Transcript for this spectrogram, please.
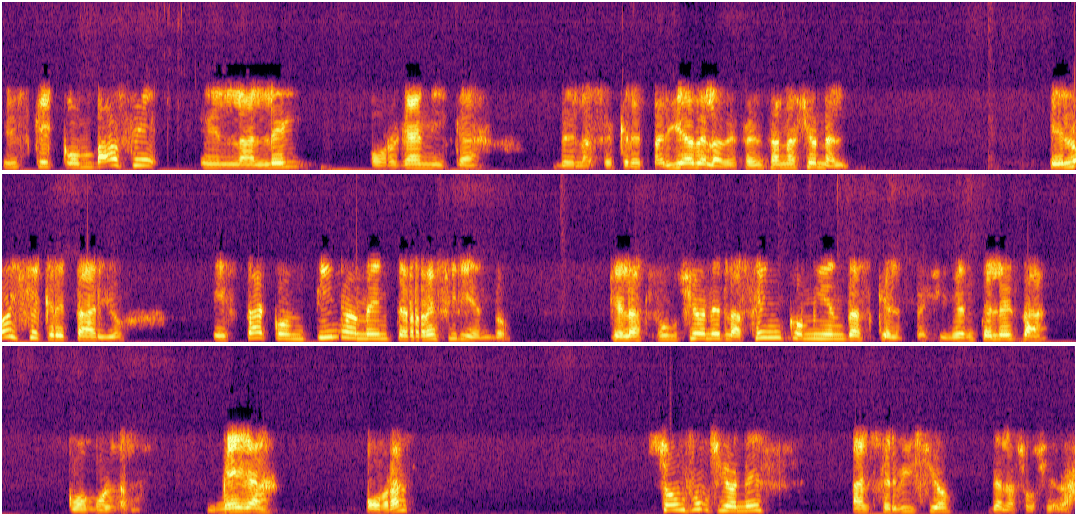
es que con base en la ley orgánica de la Secretaría de la Defensa Nacional, el hoy secretario está continuamente refiriendo que las funciones, las encomiendas que el presidente les da, como las mega obras, son funciones al servicio de la sociedad.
